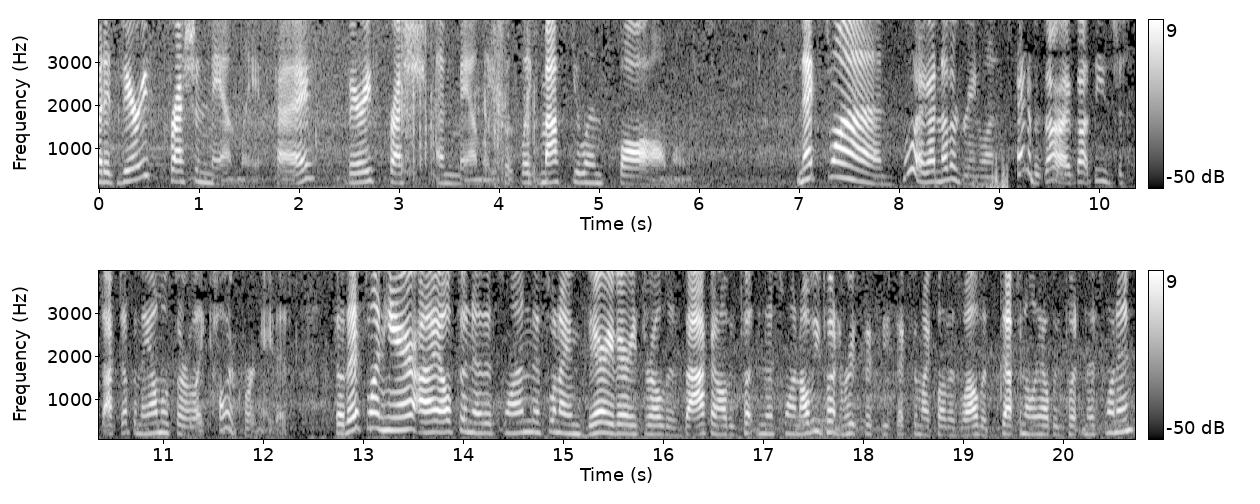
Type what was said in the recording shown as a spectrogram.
but it's very fresh and manly, okay? Very fresh and manly. So it's like masculine spa almost. Next one. Oh, I got another green one. It's kind of bizarre. I've got these just stacked up and they almost are like color coordinated. So this one here, I also know this one. This one I'm very, very thrilled is back and I'll be putting this one, I'll be putting Route 66 in my club as well, but definitely I'll be putting this one in.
